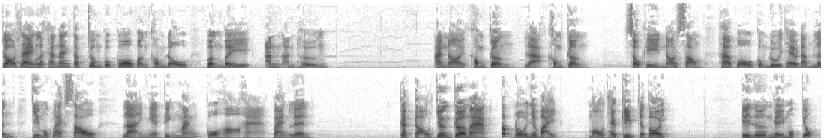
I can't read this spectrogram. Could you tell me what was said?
Rõ ràng là khả năng tập trung của cô vẫn không đủ, vẫn bị anh ảnh hưởng. Anh nói không cần là không cần. Sau khi nói xong, Hà Vũ cũng đuổi theo đám lính. Chỉ một lát sau, lại nghe tiếng mắng của họ hạ vang lên. Các cậu chân cơ mà, tốc độ như vậy, mau theo kịp cho tôi. Kỳ Lương nghĩ một chút,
